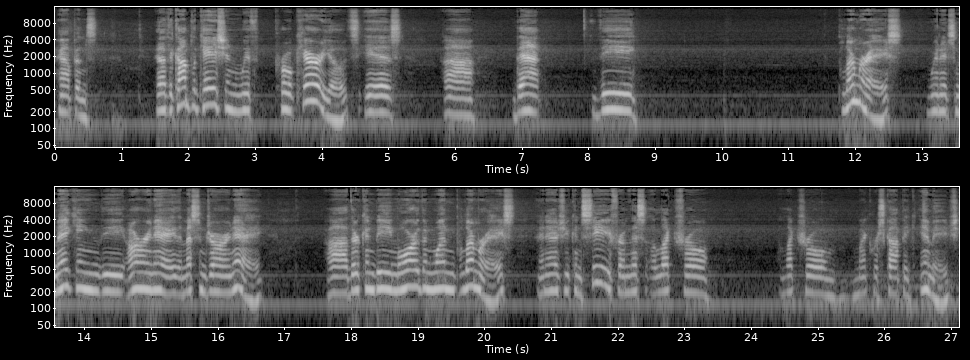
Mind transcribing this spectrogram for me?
happens. Uh, the complication with prokaryotes is uh, that the polymerase, when it's making the RNA, the messenger RNA, uh, there can be more than one polymerase. And as you can see from this electro, electro microscopic image,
